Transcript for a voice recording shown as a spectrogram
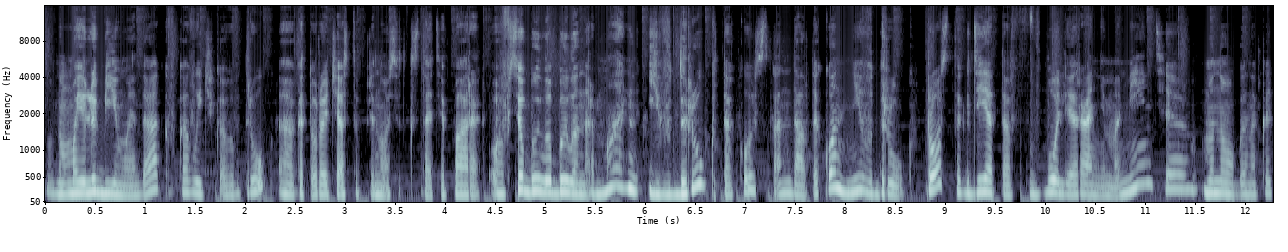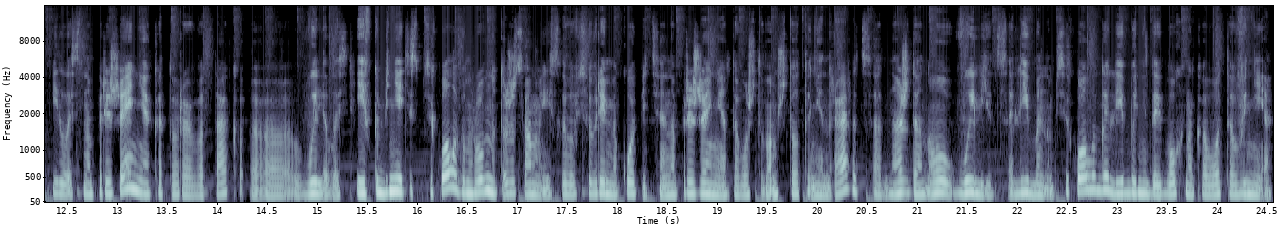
мое любимое, да, в кавычках вдруг, э, которое часто приносят, кстати, пары, все было-было нормально, и вдруг такой скандал. Так он не вдруг. Просто где-то в более раннем моменте много накопилось напряжения, которое вот так э, вылилось. И в кабинете с психологом ровно то же самое. Если вы все время копите напряжение того, что вам что-то не нравится, однажды оно выльется либо на психолога, либо, не дай бог, на кого-то вне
